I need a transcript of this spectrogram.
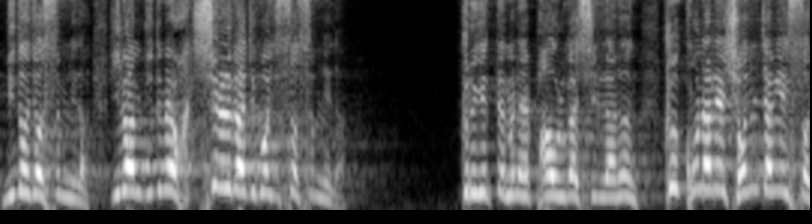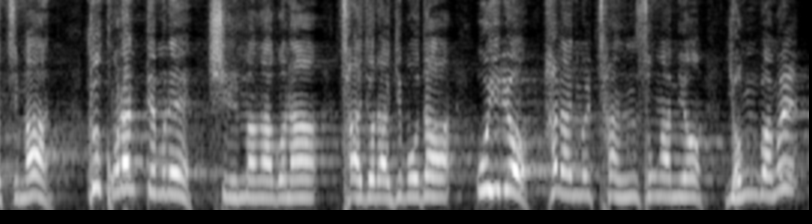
믿어졌습니다. 이러한 믿음의 확신을 가지고 있었습니다. 그러기 때문에 바울과 신라는 그 고난의 현장에 있었지만 그 고난 때문에 실망하거나 좌절하기보다 오히려 하나님을 찬송하며 영광을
